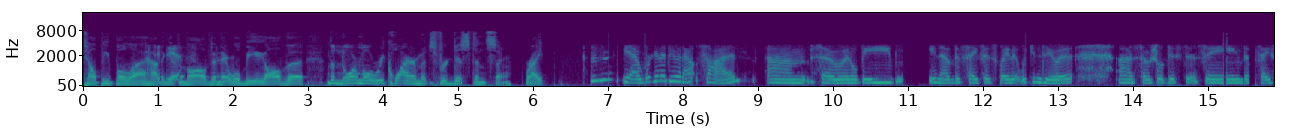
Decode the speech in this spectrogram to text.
Tell people uh, how it to get involved, and there will be all the the normal requirements for distancing, right? Mm-hmm. Yeah, we're going to do it outside, um, so it'll be you know the safest way that we can do it. Uh, social distancing, the face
